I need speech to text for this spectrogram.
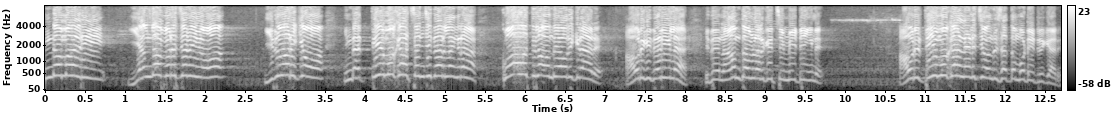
இந்த மாதிரி எந்த பிரச்சனையும் இதுவரைக்கும் இந்த திமுக செஞ்சு தரலங்கிற கோபத்தில் வந்து உதைக்கிறாரு அவருக்கு தெரியல இது நாம் தமிழர் கட்சி மீட்டிங்னு. அவர் திமுக நினைச்சு வந்து சத்தம் போட்டுட்டு இருக்காரு.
